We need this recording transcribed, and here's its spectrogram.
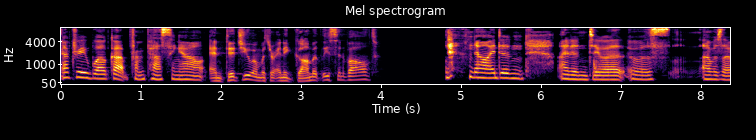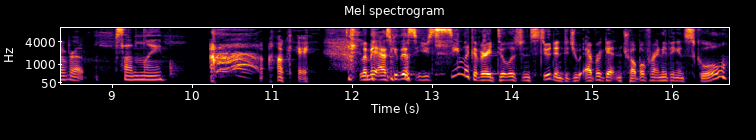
After he woke up from passing out. And did you? And was there any gum at least involved? No, I didn't. I didn't do it. It was, I was over it suddenly. Okay. Let me ask you this. You seem like a very diligent student. Did you ever get in trouble for anything in school?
